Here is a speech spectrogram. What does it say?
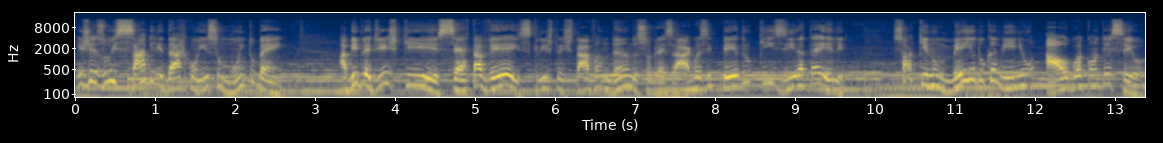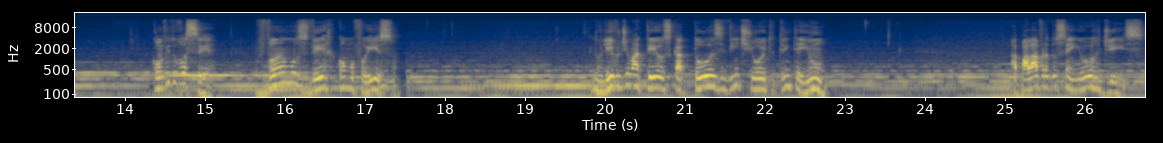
E Jesus sabe lidar com isso muito bem. A Bíblia diz que certa vez Cristo estava andando sobre as águas e Pedro quis ir até ele. Só que no meio do caminho algo aconteceu. Convido você, vamos ver como foi isso? No livro de Mateus 14, 28, 31, a palavra do Senhor diz:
